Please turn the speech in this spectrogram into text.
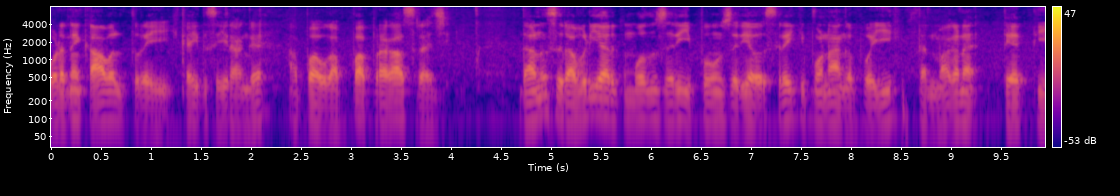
உடனே காவல்துறை கைது செய்கிறாங்க. அப்போ அவங்க அப்பா பிரகாஷ்ராஜ் தனுஷ் ரவுடியாக இருக்கும்போதும் சரி இப்போவும் சரி அவர் சிறைக்கு போனால் அங்கே போய் தன் மகனை தேத்தி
